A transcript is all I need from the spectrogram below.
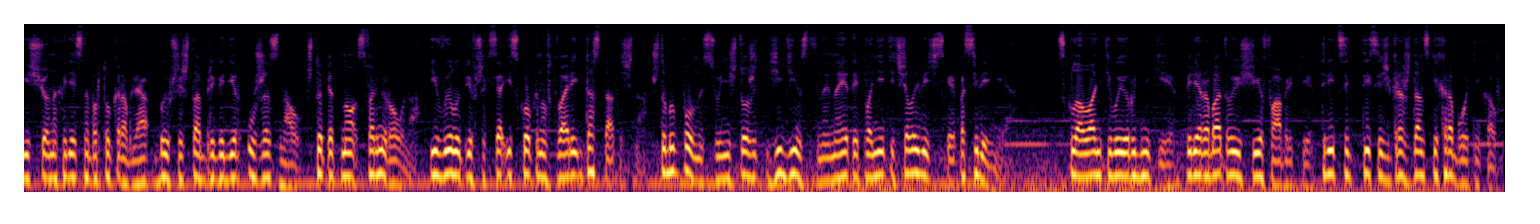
Еще находясь на борту корабля, бывший штаб-бригадир уже знал, что пятно сформировано, и вылупившихся из коконов тварей достаточно, чтобы полностью уничтожить единственное на этой планете человеческое поселение. Склолантевые рудники, перерабатывающие фабрики, 30 тысяч гражданских работников,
